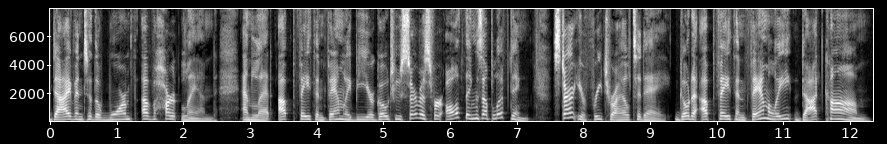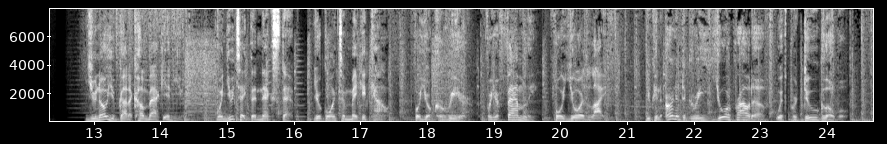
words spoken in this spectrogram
Dive into the warmth of Heartland and let Up Faith and Family be your go to service for all things uplifting. Start your free trial today. Go to upfaithandfamily.com. You know you've got a comeback in you. When you take the next step, you're going to make it count for your career, for your family, for your life. You can earn a degree you're proud of with Purdue Global.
